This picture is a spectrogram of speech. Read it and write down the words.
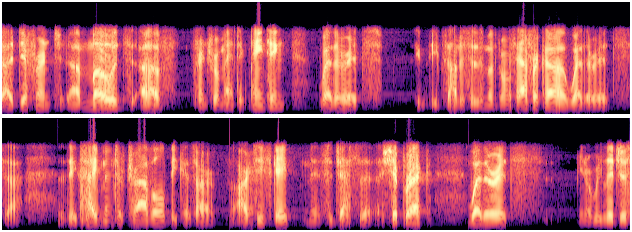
uh, different uh, modes of French Romantic painting, whether it's the exoticism of North Africa, whether it's uh, the excitement of travel because our our seascape suggests a, a shipwreck, whether it's you know religious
